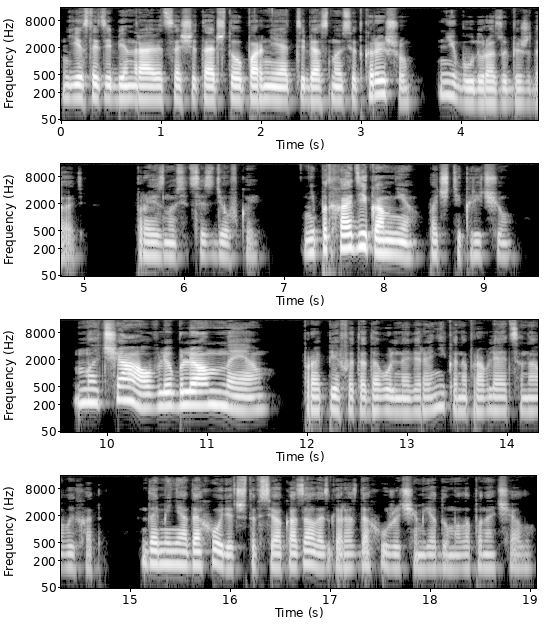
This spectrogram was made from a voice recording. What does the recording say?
Если тебе нравится считать, что у парней от тебя сносит крышу, не буду разубеждать произносит с издевкой. «Не подходи ко мне!» – почти кричу. «Ну чао, влюбленные!» Пропев это, довольная Вероника направляется на выход. До меня доходит, что все оказалось гораздо хуже, чем я думала поначалу.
